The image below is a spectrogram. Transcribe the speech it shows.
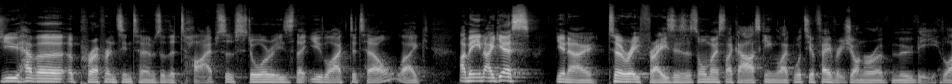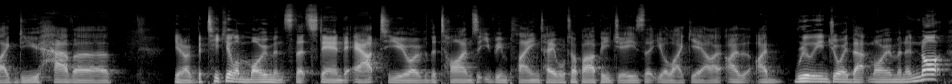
Do you have a, a preference in terms of the types of stories that you like to tell? Like, I mean, I guess, you know, to rephrase this, it's almost like asking, like, what's your favorite genre of movie? Like, do you have a you know particular moments that stand out to you over the times that you've been playing tabletop RPGs that you're like, yeah, I, I, I really enjoyed that moment, and not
